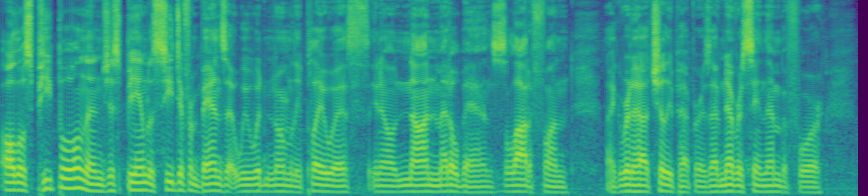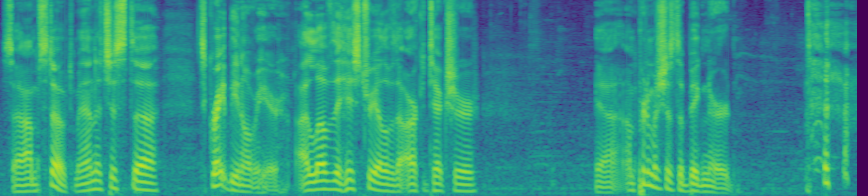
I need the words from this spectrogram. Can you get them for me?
all those people and then just being able to see different bands that we wouldn't normally play with, you know, non-metal bands. It's a lot of fun. Like Red Hot Chili Peppers, I've never seen them before, so I'm stoked, man. It's just uh, it's great being over here. I love the history. I love the architecture. Yeah, I'm pretty much just a big nerd.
